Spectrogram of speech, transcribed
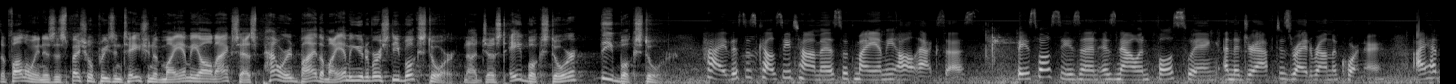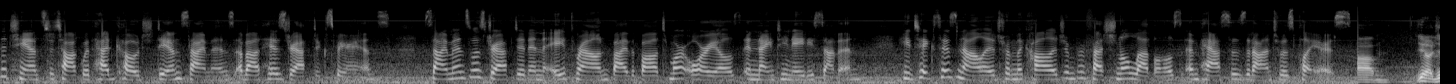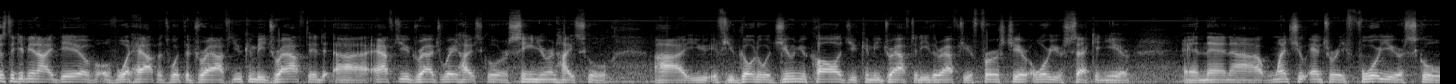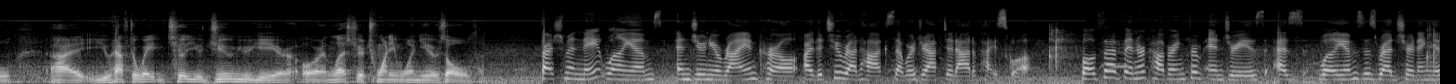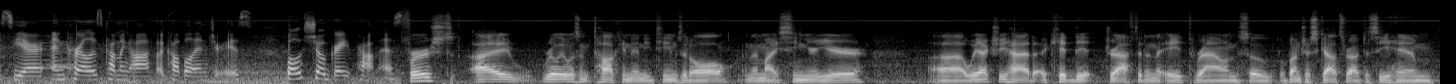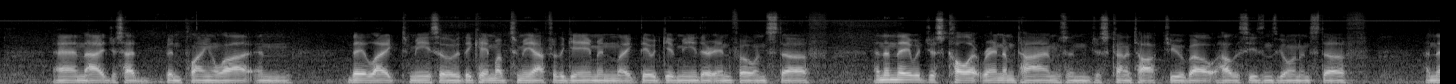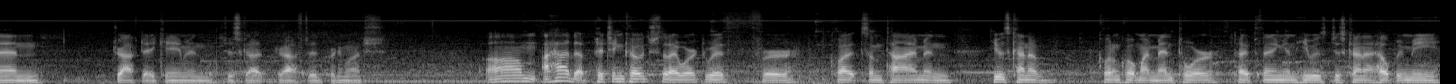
The following is a special presentation of Miami All Access powered by the Miami University Bookstore. Not just a bookstore, the bookstore. Hi, this is Kelsey Thomas with Miami All Access. Baseball season is now in full swing and the draft is right around the corner. I had the chance to talk with head coach Dan Simonds about his draft experience. Simonds was drafted in the eighth round by the Baltimore Orioles in 1987. He takes his knowledge from the college and professional levels and passes it on to his players. Um, you know, just to give you an idea of, of what happens with the draft, you can be drafted uh, after you graduate high school or senior in high school. Uh, you, if you go to a junior college, you can be drafted either after your first year or your second year. And then uh, once you enter a four-year school, uh, you have to wait until your junior year or unless you're 21 years old. Freshman Nate Williams and junior Ryan Curl are the two Redhawks that were drafted out of high school. Both have been recovering from injuries as Williams is redshirting this year and Curl is coming off a couple injuries. Both show great promise. First, I really wasn't talking to any teams at all, and then my senior year, uh, we actually had a kid get drafted in the eighth round, so a bunch of scouts were out to see him, and I just had been playing a lot, and they liked me, so they came up to me after the game and like they would give me their info and stuff and then they would just call at random times and just kind of talk to you about how the season's going and stuff. And then draft day came and just got drafted pretty much. Um, I had a pitching coach that I worked with for quite some time, and he was kind of quote unquote my mentor type thing, and he was just kind of helping me,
